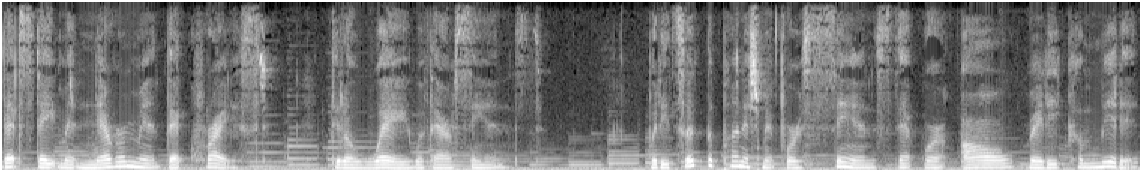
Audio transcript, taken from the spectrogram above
That statement never meant that Christ did away with our sins, but he took the punishment for sins that were already committed.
